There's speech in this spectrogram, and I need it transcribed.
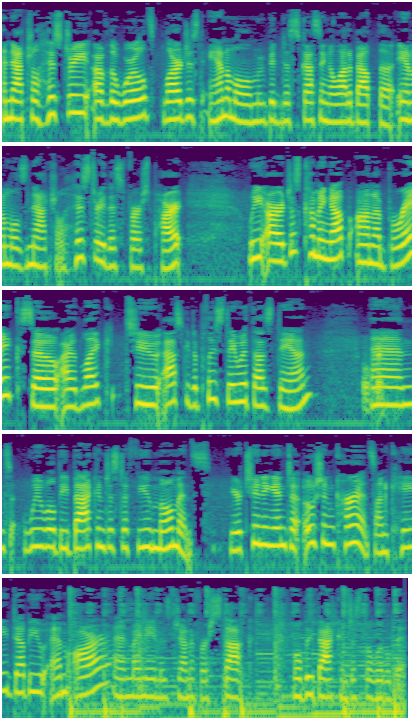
a natural history of the world's largest animal. And we've been discussing a lot about the animal's natural history this first part. We are just coming up on a break, so I'd like to ask you to please stay with us, Dan. Okay. And we will be back in just a few moments. You're tuning in to Ocean Currents on KWMR, and my name is Jennifer Stock. We'll be back in just a little bit.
